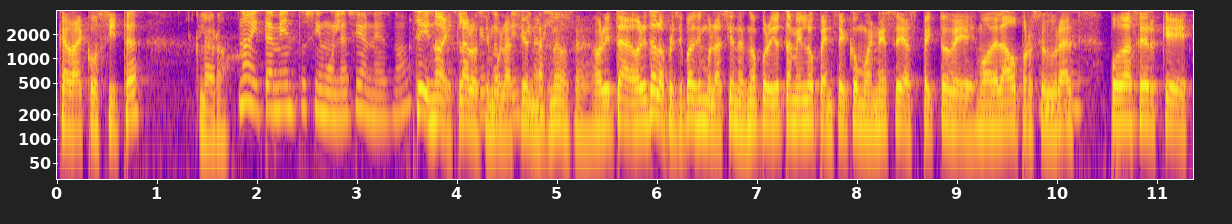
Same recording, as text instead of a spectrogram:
cada cosita. Claro. No, y también tus simulaciones, ¿no? Sí, no, y claro, simulaciones, ¿no? O sea, ahorita, ahorita lo principal es simulaciones, ¿no? Pero yo también lo pensé como en ese aspecto de modelado procedural. Puedo hacer que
